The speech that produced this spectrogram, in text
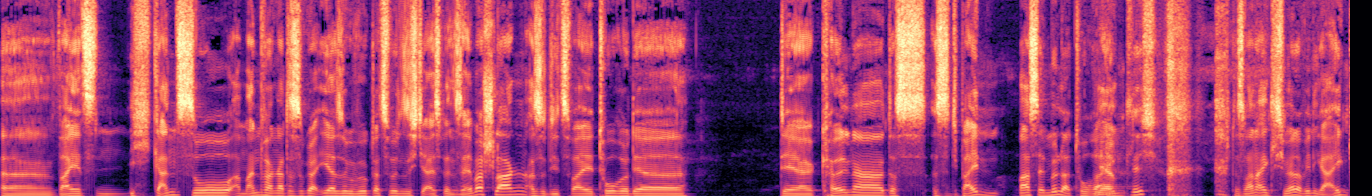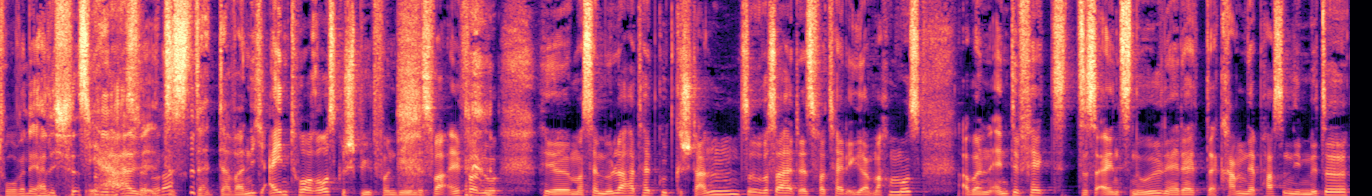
Äh, war jetzt nicht ganz so, am Anfang hat es sogar eher so gewirkt, als würden sich die Eisbären selber schlagen. Also die zwei Tore der, der Kölner, das, also die beiden Marcel Müller-Tore ja. eigentlich. Das waren eigentlich mehr oder weniger Eigentore, wenn er ehrlich ist. Ja, das, da, da war nicht ein Tor rausgespielt von denen. Das war einfach nur, hier, Marcel Müller hat halt gut gestanden, so was er halt als Verteidiger machen muss. Aber im Endeffekt, das 1-0, ne, da, da kam der Pass in die Mitte.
